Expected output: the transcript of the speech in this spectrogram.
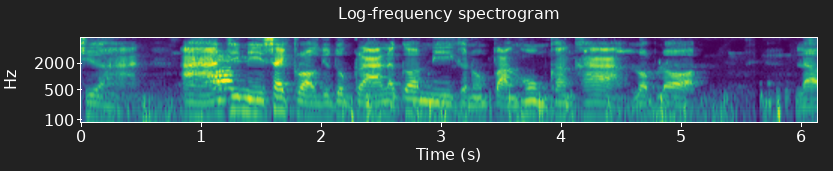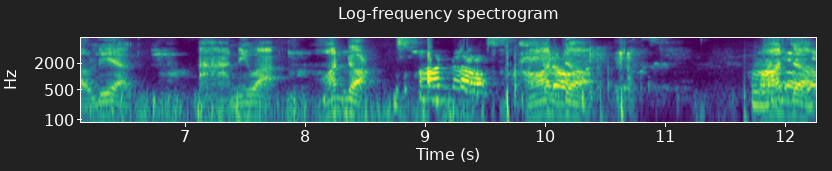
ชื่ออาหาร อาหารที่มีไส้กรอกอยู่ตรงกลาง แล้วก็มีขนมปังหุ้มข้างๆรอบๆเราเรียกอาหารนี้ว่าฮอทดอก Hot dog ฮอทดอกฮอทดอก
